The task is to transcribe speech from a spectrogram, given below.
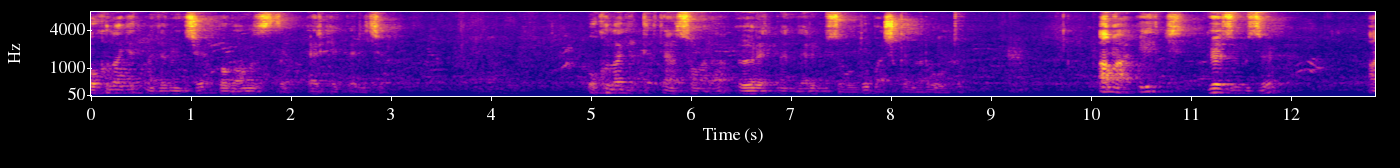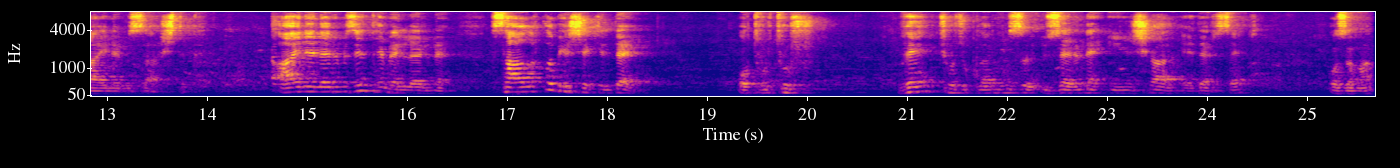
Okula gitmeden önce babamızdı erkekler için. Okula gittikten sonra öğretmenlerimiz oldu, başkaları oldu. Ama ilk gözümüzü ailemize açtık. Ailelerimizin temellerini sağlıklı bir şekilde oturtur ve çocuklarımızı üzerine inşa edersek o zaman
